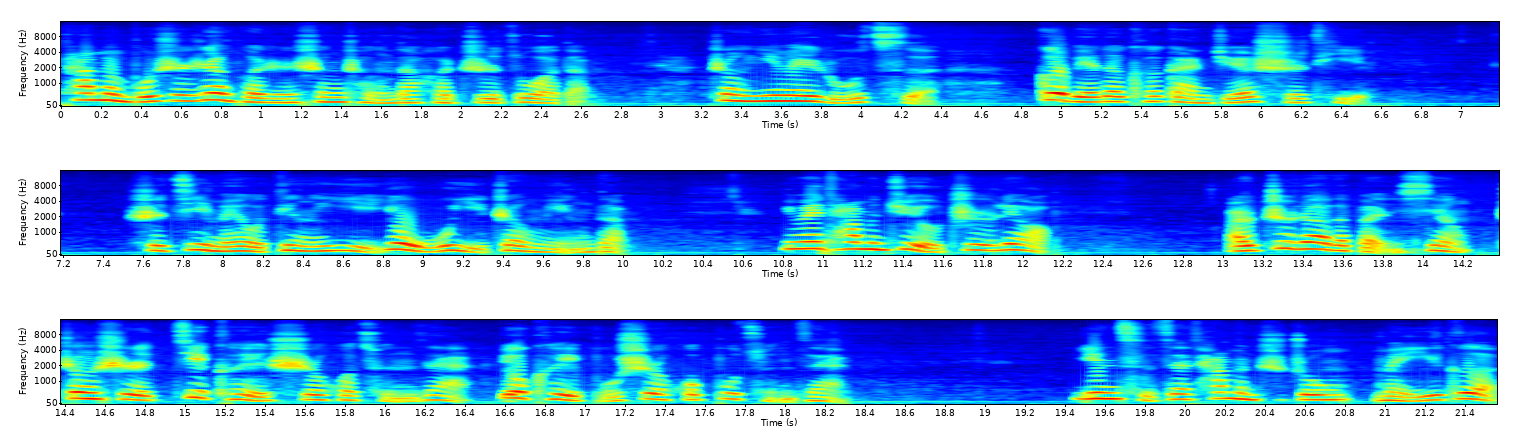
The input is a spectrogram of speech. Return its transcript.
它们不是任何人生成的和制作的。正因为如此，个别的可感觉实体是既没有定义又无以证明的，因为它们具有质料，而质料的本性正是既可以是或存在，又可以不是或不存在。因此，在它们之中，每一个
